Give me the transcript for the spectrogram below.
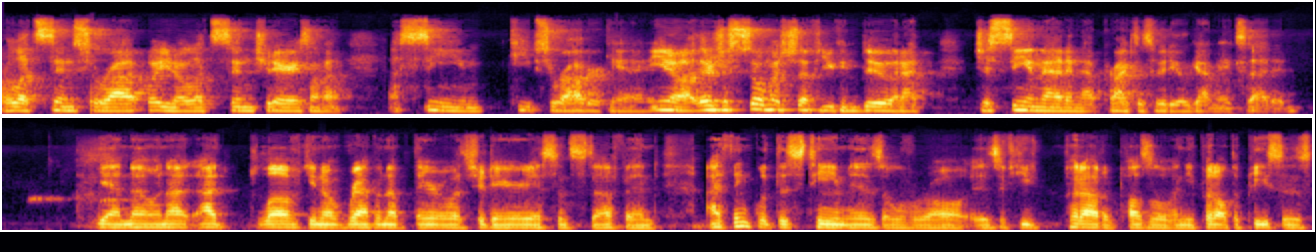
Or let's send Surad, well, you know, let's send Chadarius on a, a seam, keep Roderick in. You know, there's just so much stuff you can do. And I just seeing that in that practice video got me excited. Yeah, no, and I, I love, you know, wrapping up there with Chadarius and stuff. And I think what this team is overall is if you put out a puzzle and you put all the pieces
